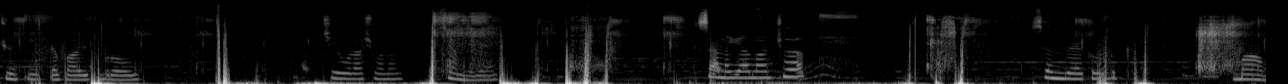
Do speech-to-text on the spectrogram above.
Çünkü ilk defa YouTuber oldum. Hiç uğraşmadan. Sen de gel. Sen de gel lan çöp. Sen de yakaladık. Bam.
